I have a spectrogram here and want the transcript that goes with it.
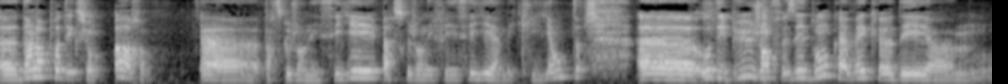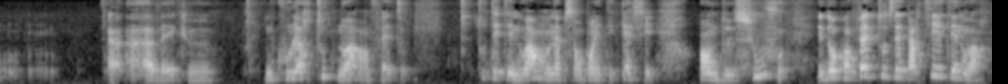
euh, dans leur protection. Or, parce que j'en ai essayé, parce que j'en ai fait essayer à mes clientes, au début, j'en faisais donc avec des avec une couleur toute noire en fait. Tout était noir, mon absorbant était caché en dessous. Et donc en fait, toute cette partie était noire.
